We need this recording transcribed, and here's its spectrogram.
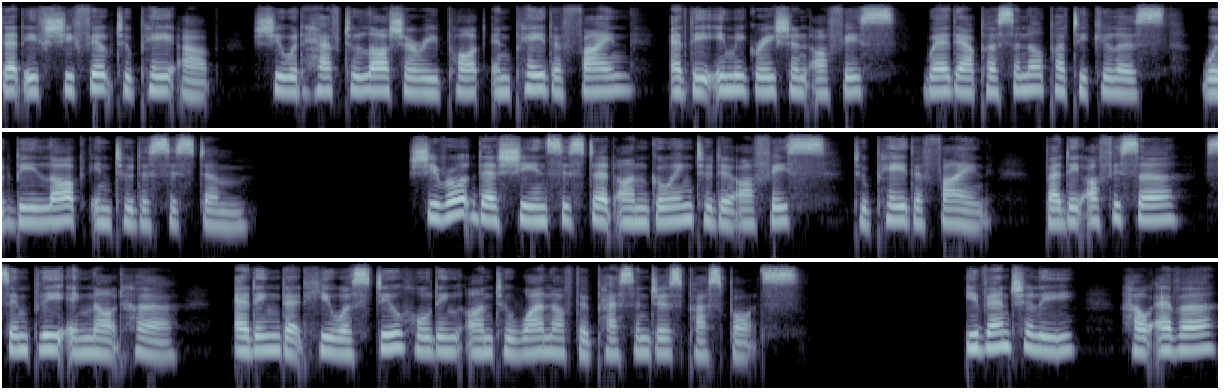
that if she failed to pay up, she would have to lodge a report and pay the fine at the immigration office, where their personal particulars would be logged into the system. She wrote that she insisted on going to the office to pay the fine, but the officer simply ignored her, adding that he was still holding on to one of the passengers' passports. Eventually, however,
